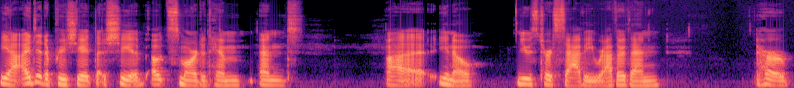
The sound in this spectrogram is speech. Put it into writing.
Yeah, I did appreciate that she had outsmarted him and, uh, you know, used her savvy rather than her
